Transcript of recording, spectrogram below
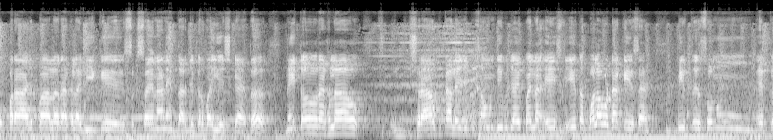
ਉਪ ਰਾਜਪਾਲ ਰਖਲਾ ਵੀ ਕੇ ਸਕਸੈਨਾ ਨੇ ਦਰਜ ਕਰਵਾਈ ਹੈ ਸ਼ਿਕਾਇਤ। ਨਹੀਂ ਤਾਂ ਉਹ ਰੱਖ ਸ਼ਰਾਬ ਘਟਾਲੇ 'ਚ ਫਸਾਉਣ ਦੀ ਬਜਾਏ ਪਹਿਲਾਂ ਇਹ ਇਹ ਤਾਂ ਬੜਾ ਵੱਡਾ ਕੇਸ ਹੈ ਵੀ ਤੁਹਾਨੂੰ ਇੱਕ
